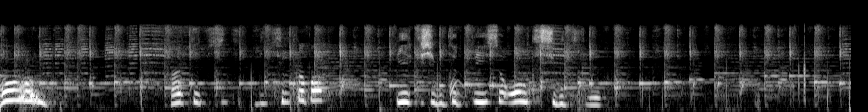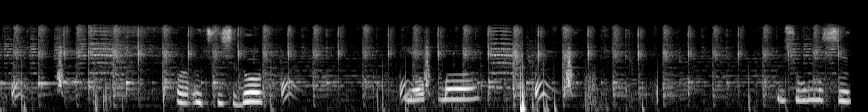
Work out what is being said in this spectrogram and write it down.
Lan! Herkes bitirdi ama bir kişi bitirdiyse 10 kişi bitiriyor. 3 kişi 4. Yapma. Hiç olmasın.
